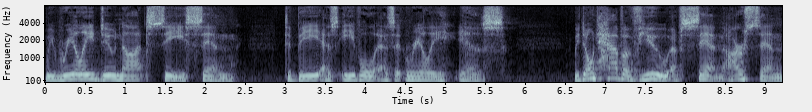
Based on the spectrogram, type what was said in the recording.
We really do not see sin to be as evil as it really is. We don't have a view of sin, our sin,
